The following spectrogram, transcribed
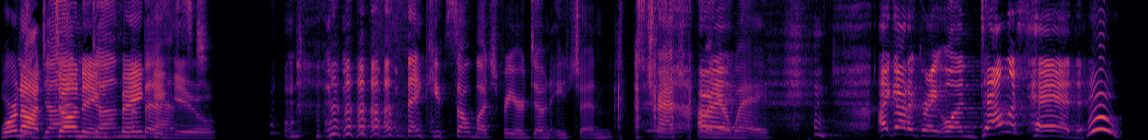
We're not done dunning done thanking you. thank you so much for your donation It's trash All coming your way I got a great one. Dallas Head. Woo!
